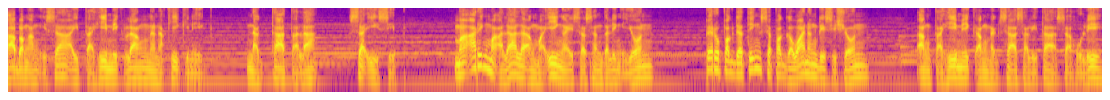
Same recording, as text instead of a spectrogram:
habang ang isa ay tahimik lang na nakikinig, nagtatala sa isip. Maaring maalala ang maingay sa sandaling iyon, pero pagdating sa paggawa ng desisyon, ang tahimik ang nagsasalita sa huli,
